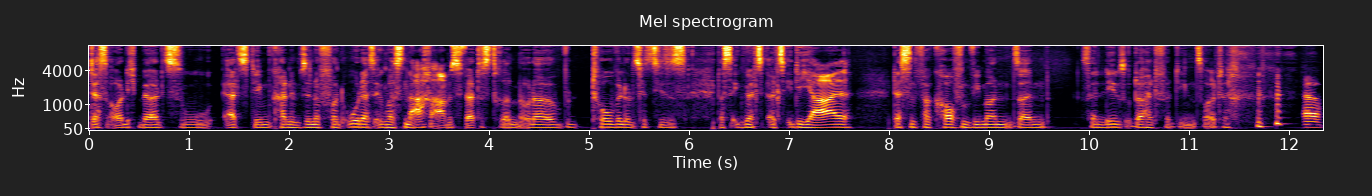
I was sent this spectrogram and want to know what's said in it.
das auch nicht mehr zu ernst nehmen kann im Sinne von, oh, da ist irgendwas Nachahmenswertes drin oder To will uns jetzt dieses, das irgendwie als, als Ideal dessen verkaufen, wie man sein, seinen Lebensunterhalt verdienen sollte. Ja.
